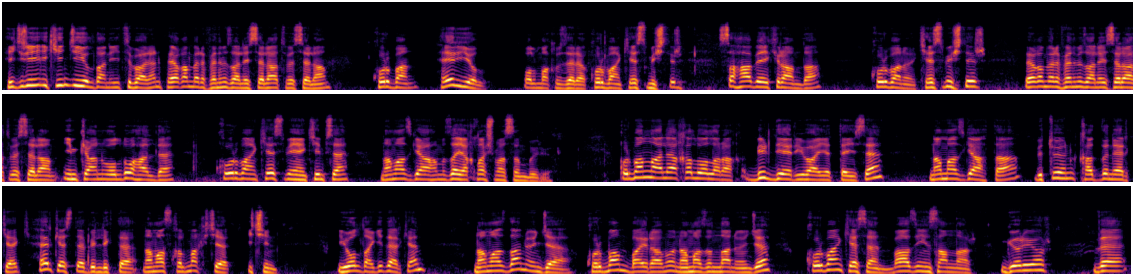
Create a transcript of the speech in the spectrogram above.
Hicri 2. yıldan itibaren Peygamber Efendimiz Aleyhisselatü Vesselam kurban her yıl olmak üzere kurban kesmiştir. Sahabe-i kiram da kurbanı kesmiştir. Peygamber Efendimiz Aleyhisselatü Vesselam imkanı olduğu halde kurban kesmeyen kimse namazgahımıza yaklaşmasın buyuruyor. Kurbanla alakalı olarak bir diğer rivayette ise namazgahta bütün kadın erkek herkesle birlikte namaz kılmak için yolda giderken namazdan önce kurban bayramı namazından önce kurban kesen bazı insanlar görüyor ve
